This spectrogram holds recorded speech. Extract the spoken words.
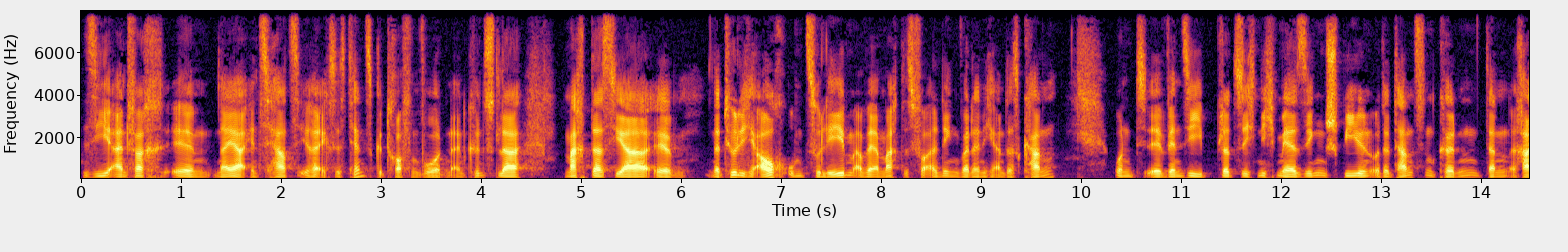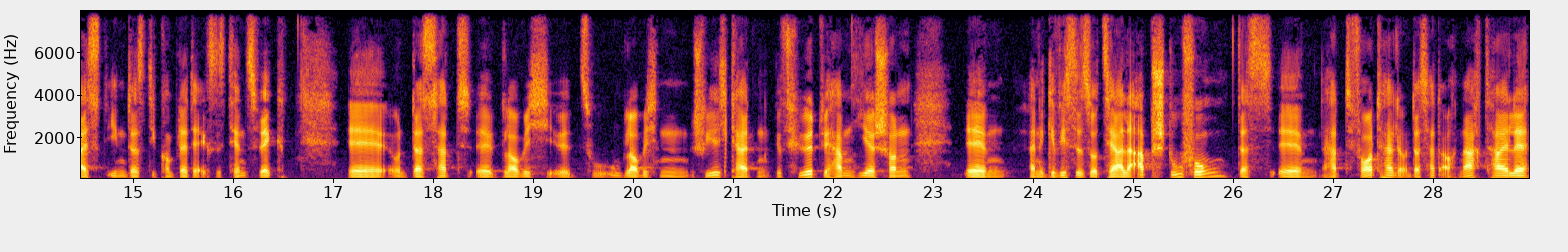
sie einfach, ähm, naja, ins Herz ihrer Existenz getroffen wurden. Ein Künstler macht das ja ähm, natürlich auch, um zu leben, aber er macht es vor allen Dingen, weil er nicht anders kann. Und äh, wenn sie plötzlich nicht mehr singen, spielen oder tanzen können, dann reißt ihnen das die komplette Existenz weg. Äh, und das hat, äh, glaube ich, äh, zu unglaublichen Schwierigkeiten geführt. Wir haben hier schon ähm, eine gewisse soziale Abstufung. Das ähm, hat Vorteile und das hat auch Nachteile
